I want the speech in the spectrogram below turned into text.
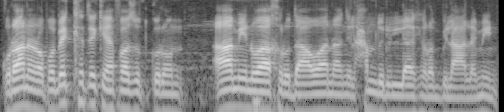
কোরআনের অপব্যাখ্যা থেকে হেফাজত করুন। আমিন ওয়াখরুদ আওয়ান আলহামদুলিল্লাহ রবিল আলমিন।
